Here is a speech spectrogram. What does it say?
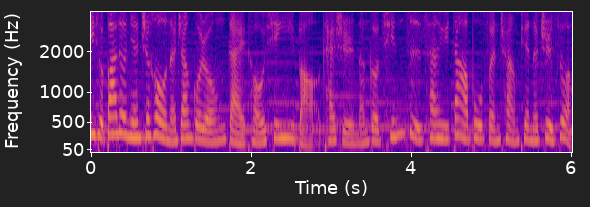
一九八六年之后呢，张国荣改投新艺宝，开始能够亲自参与大部分唱片的制作，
